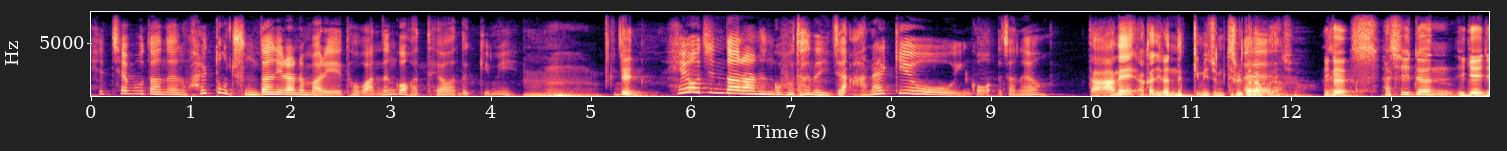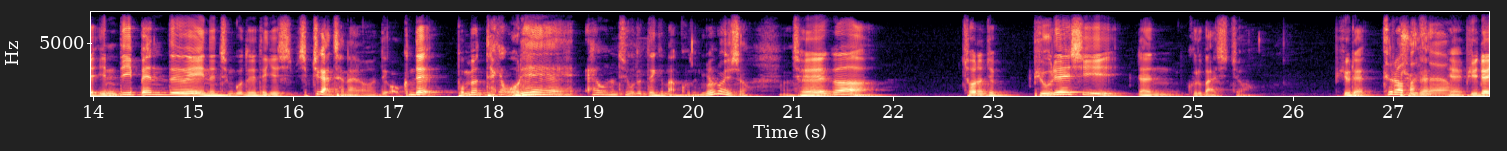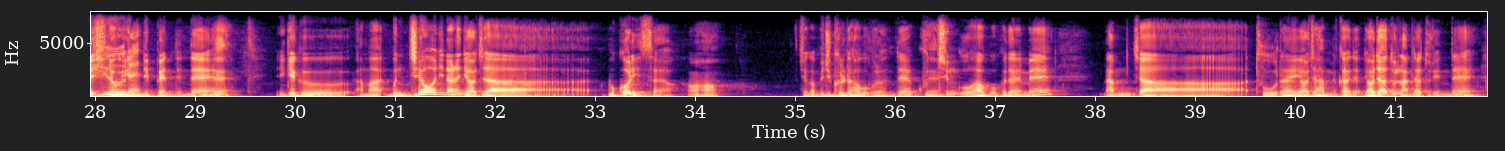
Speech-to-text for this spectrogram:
해체보다는 활동 중단이라는 말이 더 맞는 것 같아요 느낌이 음. 음. 근데 헤어진다라는 것보다는 이제 안 할게요인 거잖아요 다 안에 약간 이런 느낌이 좀 들더라고요. 네. 그렇죠. 그러니까 사실은 이게 이제 인디 밴드에 있는 친구들이 되게 쉽- 쉽지가 않잖아요. 근데, 어, 근데 보면 되게 오래 해오는 친구들 되게 많거든요. 물론이죠. 제가 저는 이제 뷰렛이라는 그룹 아시죠? 뷰렛. 들어봤어요 예, 뷰렛이라고 뷰렛. 인디 밴드인데 네. 이게 그 아마 문혜원이라는 여자 보컬이 있어요. 어허. 제가 뮤지컬도 하고 그러는데 그 네. 친구하고 그다음에 남자 둘에 여자 한 그러니까 여자 둘 남자 둘인데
